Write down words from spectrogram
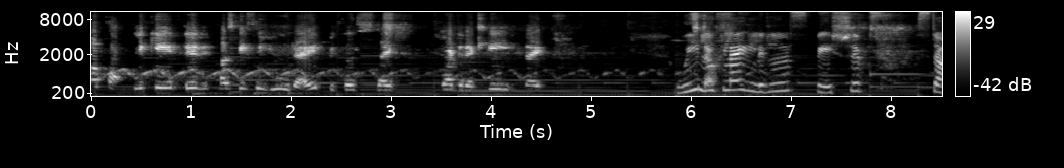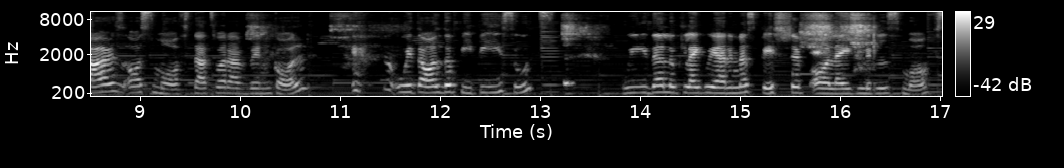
how complicated it must be for you, right? Because, like, what directly, like, we stuff. look like little spaceships, stars or smurfs. That's what I've been called with all the PPE suits. We either look like we are in a spaceship or like little smurfs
